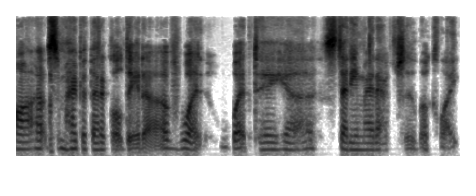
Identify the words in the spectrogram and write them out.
uh, some hypothetical data of what, what a uh, study might actually look like.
